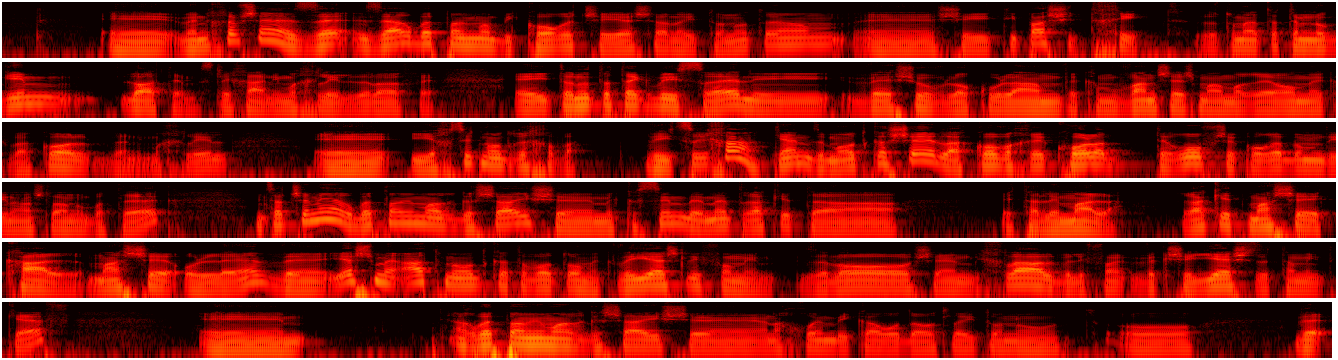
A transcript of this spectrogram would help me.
אה, ואני חושב שזה הרבה פעמים הביקורת שיש על העיתונות היום, שהיא טיפה שטחית. זאת אומרת, אתם נוגעים, לא אתם, סליחה, אני מכליל, זה לא יפה. עיתונות הטק בישראל היא, ושוב, לא כולם, וכמובן שיש מאמרי עומק והכול, ואני מכליל, היא יחסית מאוד רחבה. והיא צריכה, כן? זה מאוד קשה לעקוב אחרי כל הטירוף שקורה במדינה שלנו בטק. מצד שני, הרבה פעמים ההרגשה היא שמכסים באמת רק את, ה... את הלמעלה. רק את מה שקל, מה שעולה, ויש מעט מאוד כתבות עומק, ויש לפעמים. זה לא שאין בכלל, ולפעמים, וכשיש זה תמיד כיף. Uh, הרבה פעמים ההרגשה היא שאנחנו רואים בעיקר הודעות לעיתונות, או...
